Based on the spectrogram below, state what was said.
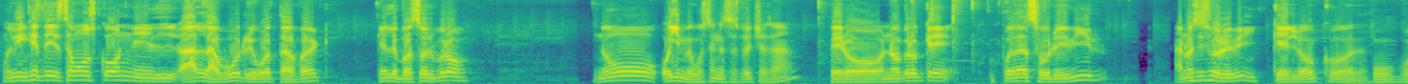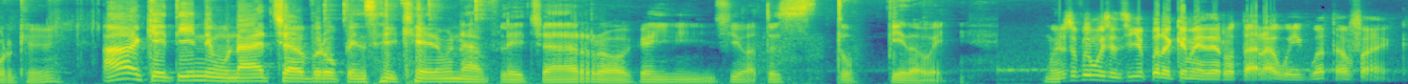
Muy bien, gente, ya estamos con el. Ah, la Burry, what the fuck. ¿Qué le pasó al bro? No. Oye, me gustan esas flechas, ¿ah? Pero no creo que pueda sobrevivir. Ah, no, sí sobreviví. Qué loco. ¿Por qué? Ah, que tiene un hacha, bro. Pensé que era una flecha roja y chivato estúpido, güey. Bueno, eso fue muy sencillo para que me derrotara, güey. What the fuck.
